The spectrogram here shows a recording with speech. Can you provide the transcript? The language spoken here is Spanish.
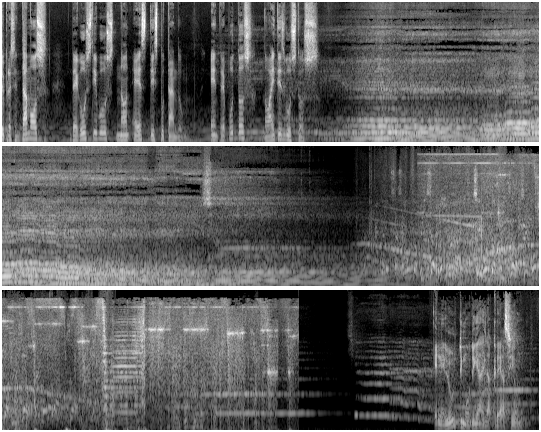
Hoy presentamos De gustibus non est disputandum. Entre putos no hay disgustos.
